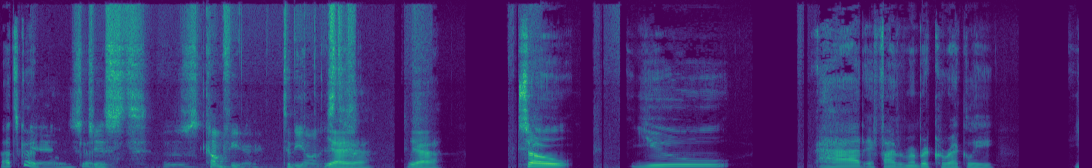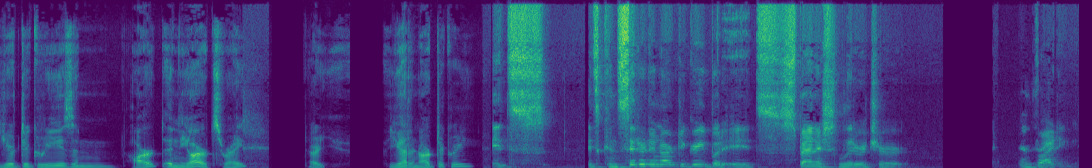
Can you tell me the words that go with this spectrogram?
That's good. yeah, it was good. just it was comfier to be honest Yeah, yeah, yeah. So you had, if I remember correctly, your degree is in art in the arts, right? Are you, you had an art degree? it's it's considered an art degree but it's spanish literature and writing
